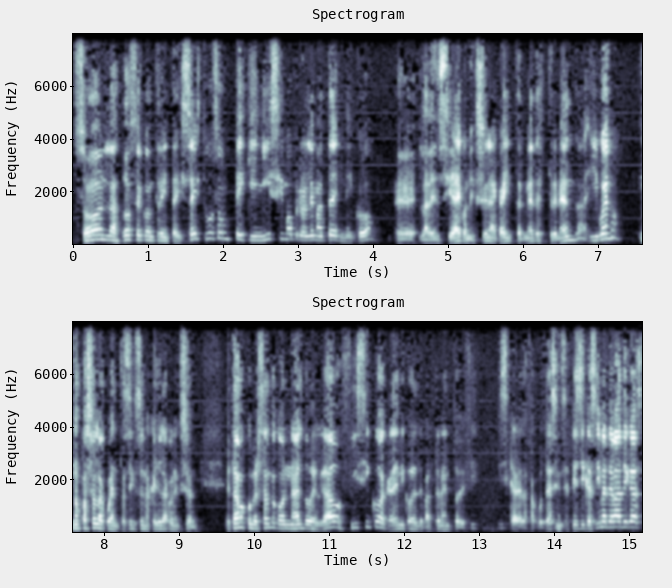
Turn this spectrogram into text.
Son las 12.36. Tuvimos un pequeñísimo problema técnico. Eh, la densidad de conexión acá a Internet es tremenda. Y bueno, nos pasó la cuenta, así que se nos cayó la conexión. Estamos conversando con Aldo Delgado, físico, académico del Departamento de Física de la Facultad de Ciencias Físicas y Matemáticas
